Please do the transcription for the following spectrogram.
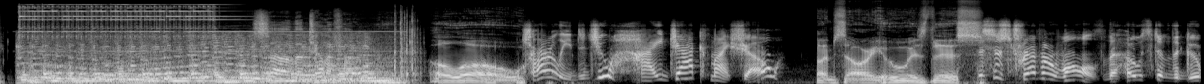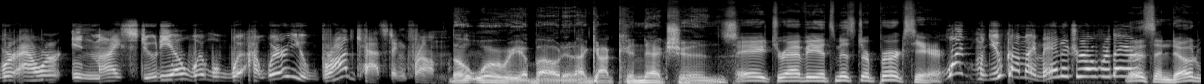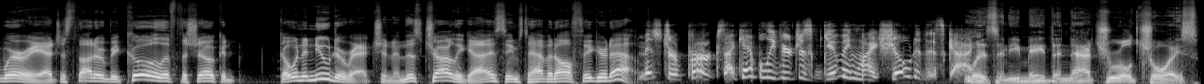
Sir, the telephone. Hello. Charlie, did you hijack my show? I'm sorry, who is this? This is Trevor Walls, the host of the Goober Hour, in my studio. Wh- wh- wh- where are you broadcasting from? Don't worry about it, I got connections. Hey, Trevi, it's Mr. Perks here. What? You've got my manager over there? Listen, don't worry. I just thought it would be cool if the show could go in a new direction, and this Charlie guy seems to have it all figured out. Mr. Perks, I can't believe you're just giving my show to this guy. Listen, he made the natural choice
